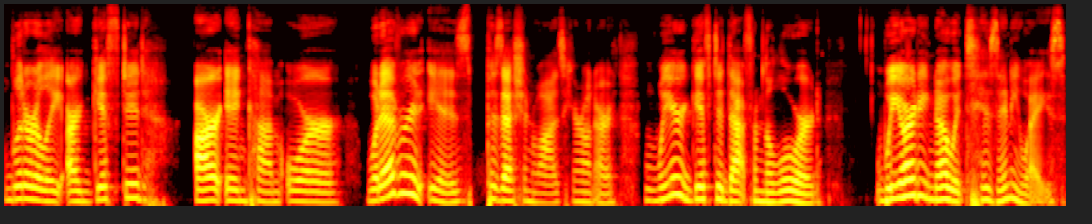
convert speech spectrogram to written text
literally are gifted our income or whatever it is, possession wise, here on earth, when we are gifted that from the Lord, we already know it's His, anyways.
